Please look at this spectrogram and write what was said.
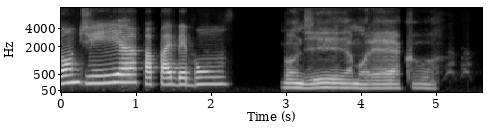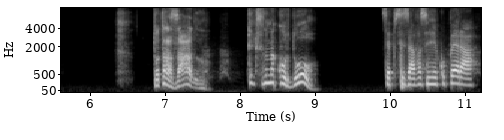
Bom dia, papai bebum. Bom dia, moreco. Tô atrasado. Por que, que você não me acordou? Você precisava se recuperar.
